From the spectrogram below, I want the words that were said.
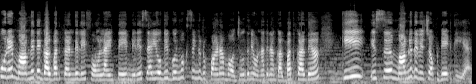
ਪੂਰੇ ਮਾਮਲੇ ਤੇ ਗੱਲਬਾਤ ਕਰਨ ਦੇ ਲਈ ਫੋਨ ਲਾਈਨ ਤੇ ਮੇਰੇ ਸਹਿਯੋਗੀ ਗੁਰਮੁਖ ਸਿੰਘ ਰੁਪਾਣਾ ਮੌਜੂਦ ਨੇ। ਉਹਨਾਂ ਦੇ ਨਾਲ ਗੱਲਬਾਤ ਕਰਦੇ ਹਾਂ ਕਿ ਇਸ ਮਾਮਲੇ ਦੇ ਵਿੱਚ ਅਪਡੇਟ ਕੀ ਹੈ।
